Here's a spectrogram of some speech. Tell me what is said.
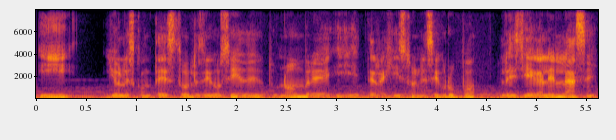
y yo les contesto, les digo sí, de tu nombre y te registro en ese grupo, les llega el enlace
